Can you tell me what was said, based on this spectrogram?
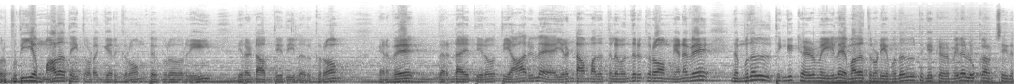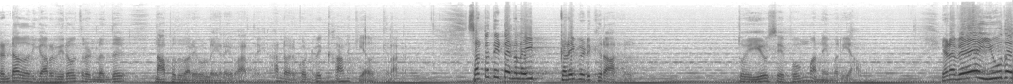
ஒரு புதிய மாதத்தை தொடங்க இருக்கிறோம். பிப்ரவரி இரண்டாம் தேதியில் இருக்கிறோம். எனவே இந்த ரெண்டாயிரத்தி இருபத்தி ஆறில் இரண்டாம் மாதத்தில் வந்திருக்கிறோம். எனவே இந்த முதல் திங்கட்கிழமையில மதத்தினுடைய முதல் திங்கக்கிழமையில் லூக்கான் செய்த ரெண்டாவது அதிகாரம் இருபத்தி ரெண்டுலேருந்து நாற்பது வரை உள்ள இறை வார்த்தை. ஆண்டவரை கொண்டு போய் காணிக்கையாக வைக்கிறாங்க சட்டத்திட்டங்களை கடைபிடிக்கிறார்கள். தூய யூசேப்பும் அன்னை மரியாவும். எனவே யூத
